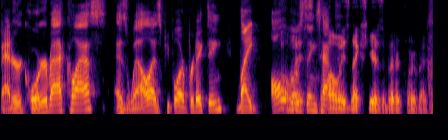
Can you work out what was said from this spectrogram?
better quarterback class as well as people are predicting. Like all always, of those things happen. always to, next year is a better quarterback.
